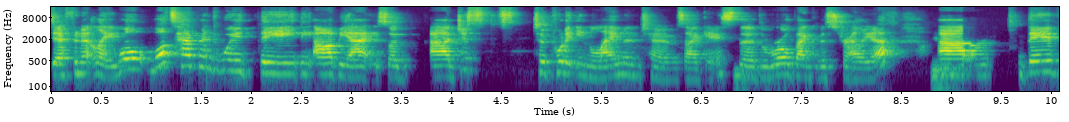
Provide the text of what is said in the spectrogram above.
Definitely. Well, what's happened with the the RBA? So uh, just to put it in layman terms, I guess the, the Royal Bank of Australia, mm-hmm. um, they've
